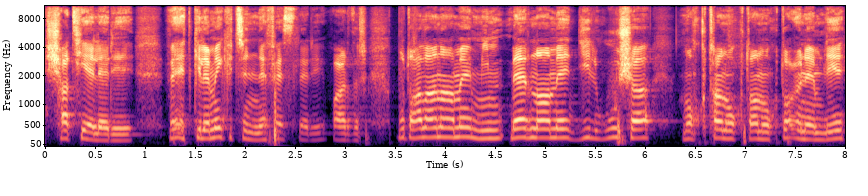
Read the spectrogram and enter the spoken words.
şatiyeleri ve etkilemek için nefesleri vardır. Budalaname, minbername, dilguşa nokta nokta nokta önemli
